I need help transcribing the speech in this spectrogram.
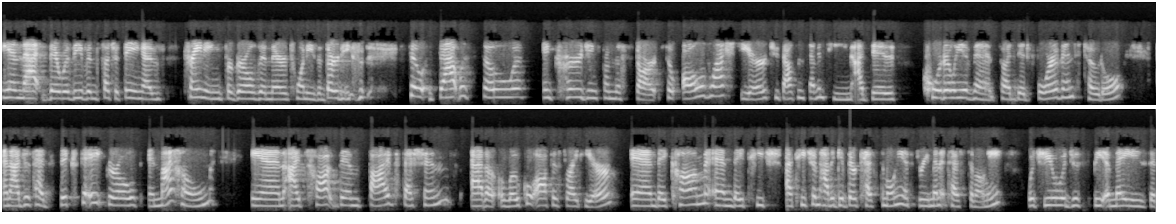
and that there was even such a thing as training for girls in their 20s and 30s. So that was so encouraging from the start. So all of last year, 2017, I did quarterly events. So I did four events total and I just had six to eight girls in my home and I taught them five sessions at a, a, local office right here and they come and they teach I teach them how to give their testimony, a 3-minute testimony, which you would just be amazed at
